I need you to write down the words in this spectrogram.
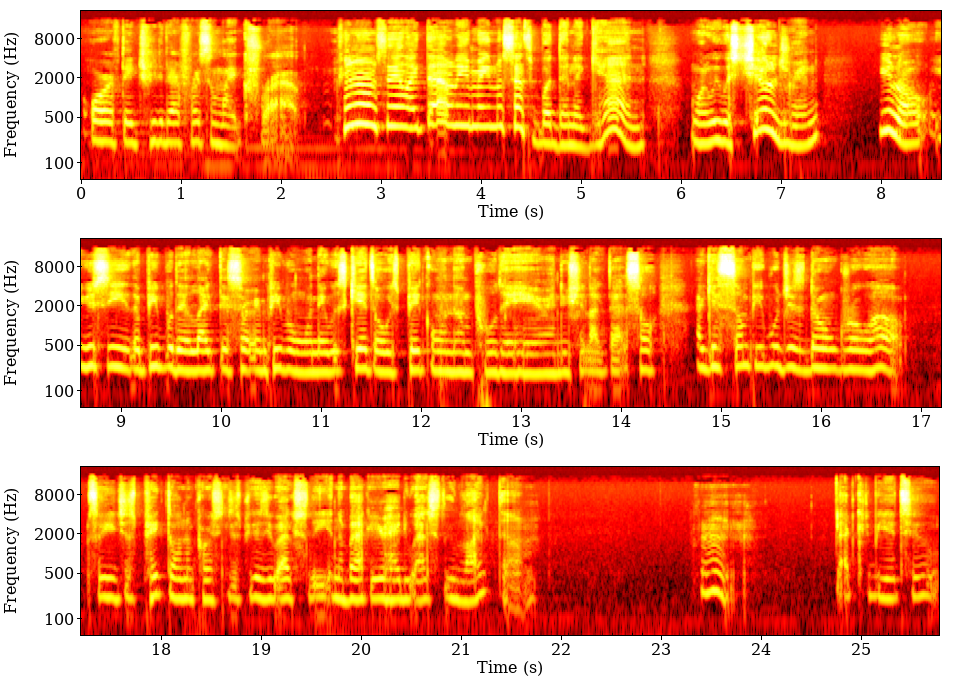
or if they treated that person like crap. You know what i'm saying? Like that don't even make no sense. But then again when we was children you know, you see the people that like this certain people when they was kids always pick on them, pull their hair and do shit like that. So I guess some people just don't grow up. So you just picked on the person just because you actually in the back of your head you actually like them. Hmm. That could be it too.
